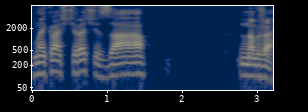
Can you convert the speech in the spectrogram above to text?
найкращі речі за на вже.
